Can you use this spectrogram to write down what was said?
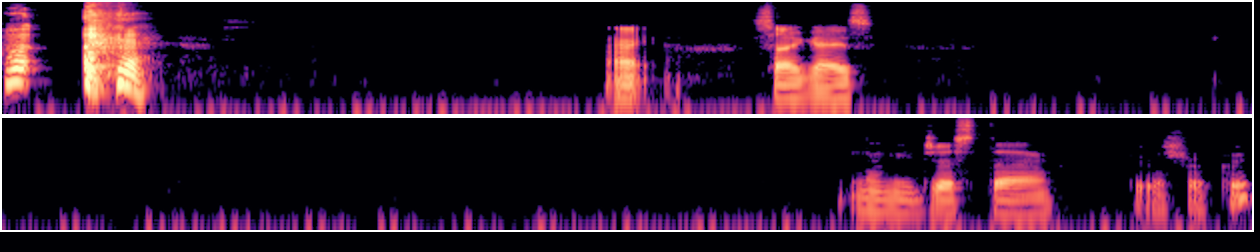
Alright. Sorry guys. Let me just uh do this real quick.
